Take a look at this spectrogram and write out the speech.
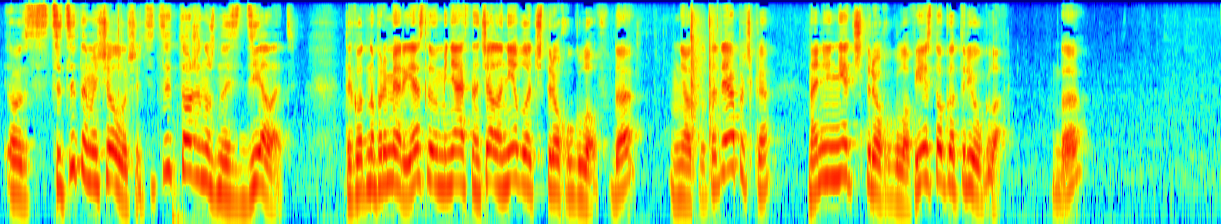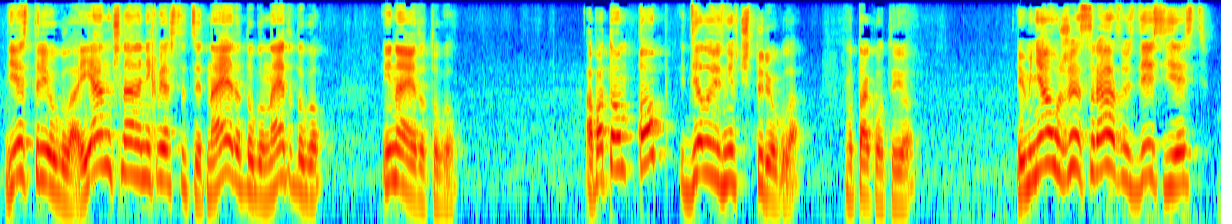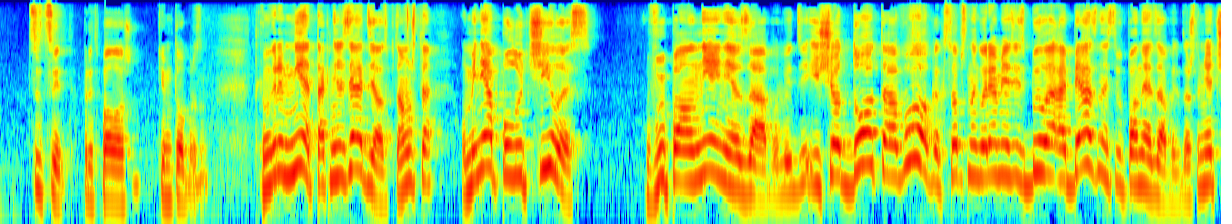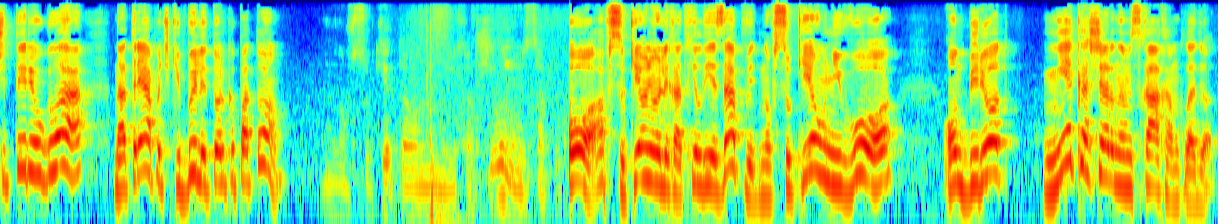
С цицитом еще лучше. Цицит тоже нужно сделать. Так вот, например, если у меня сначала не было четырех углов, да? У меня вот эта тряпочка, на ней нет четырех углов, есть только три угла, да? Есть три угла. И я начинаю на них вешать цицит. На этот угол, на этот угол и на этот угол. А потом, оп, делаю из них четыре угла. Вот так вот ее. И у меня уже сразу здесь есть цицит, предположим, каким-то образом. Так мы говорим, нет, так нельзя делать, потому что у меня получилось выполнение заповеди еще до того, как, собственно говоря, у меня здесь была обязанность выполнять заповедь, потому что у меня четыре угла на тряпочке были только потом. Но в суке-то он лихатхил у него есть заповедь. О, а в суке у него лихатхил есть заповедь, но в суке у него он берет не кошерным схахом кладет,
